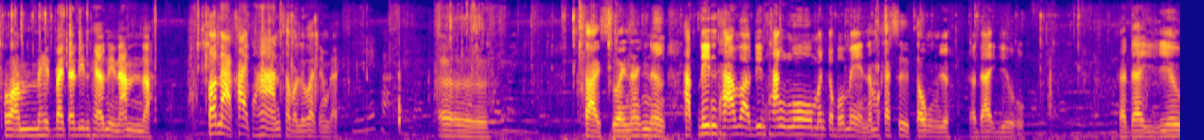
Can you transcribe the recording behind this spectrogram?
เพราะว่าเห็ดใบตะดินแถวนี่น้ำเนาะตอนหน้าค่ายทหารสมหรือว่าจังไดนี่ค่ะเออสวยหน่อยหนึ่งสายสวยหนิดหนึ่งหักดินถามว่าดินทางโง่มันกับโบแมนนะมันก็ซื้อตรงอยู่ก็ได้อยู่ ก็ได้อยู่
